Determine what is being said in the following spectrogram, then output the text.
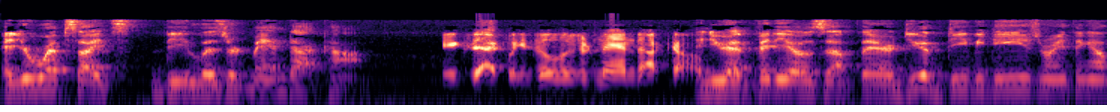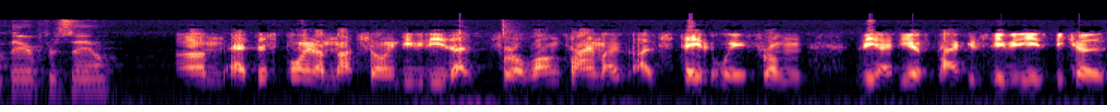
And your website's thelizardman.com. Exactly, thelizardman.com. And you have videos up there. Do you have DVDs or anything out there for sale? Um, at this point, I'm not selling DVDs. I've, for a long time, I've, I've stayed away from the idea of packaged DVDs because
